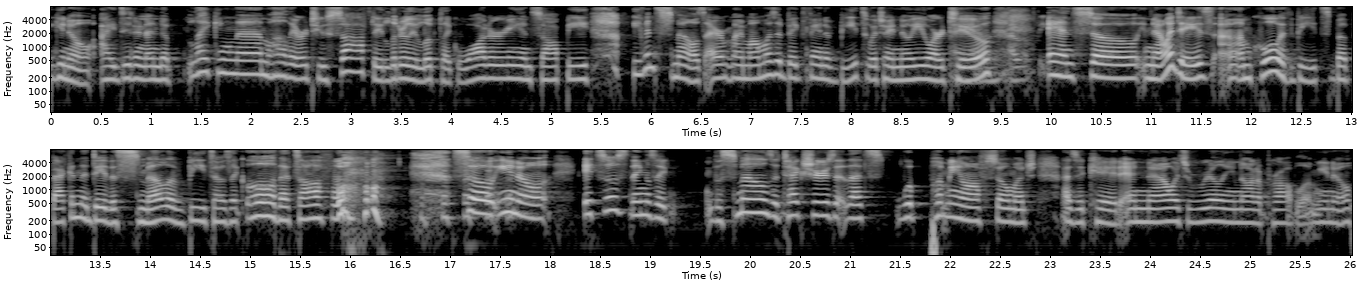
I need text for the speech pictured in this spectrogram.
you know, I didn't end up liking them. Oh, they were too soft. They literally looked like watery and soppy. Even smells. I, my mom was a big fan of beets, which I know you are too. I, I love beets. And so nowadays, I'm cool with beets. But back in the day, the smell of beets, I was like, oh, that's awful. so you know, it's those things like the smells, the textures, that's what put me off so much as a kid. And now it's really not a problem, you know?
